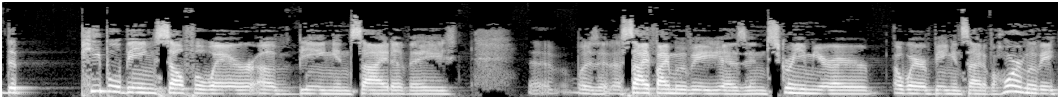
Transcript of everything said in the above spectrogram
the people being self-aware of being inside of a uh, what is it a sci-fi movie as in scream you're aware of being inside of a horror movie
